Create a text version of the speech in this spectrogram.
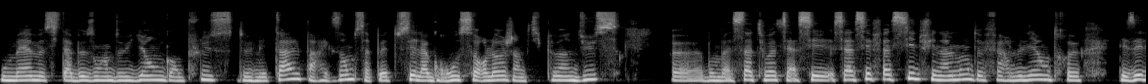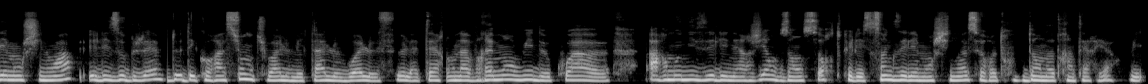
ou même si tu as besoin de yang en plus de métal, par exemple, ça peut être, tu sais, la grosse horloge un petit peu indus euh, bon bah ça, tu vois, c'est assez, c'est assez facile finalement de faire le lien entre les éléments chinois et les objets de décoration. Tu vois, le métal, le bois, le feu, la terre. On a vraiment, oui, de quoi euh, harmoniser l'énergie en faisant en sorte que les cinq éléments chinois se retrouvent dans notre intérieur. Oui.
